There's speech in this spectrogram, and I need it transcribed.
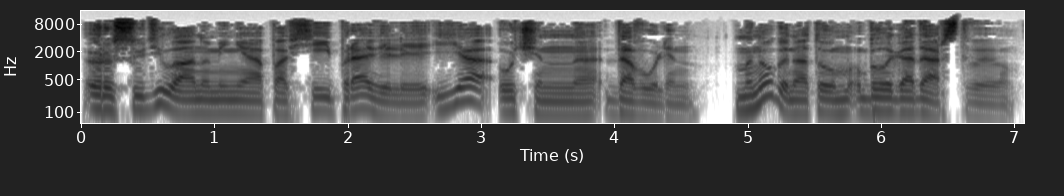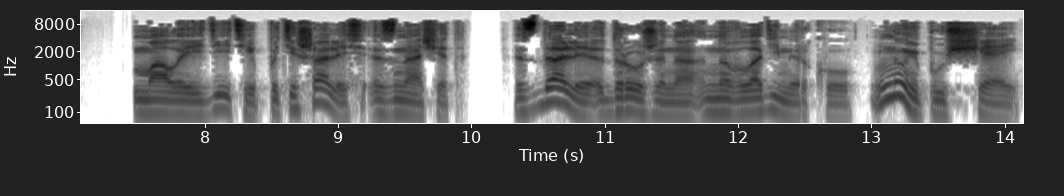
Рассудило оно меня по всей правиле, и я очень доволен. Много на том благодарствую. Малые дети потешались, значит, сдали Дрожина на Владимирку, ну и пущай.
